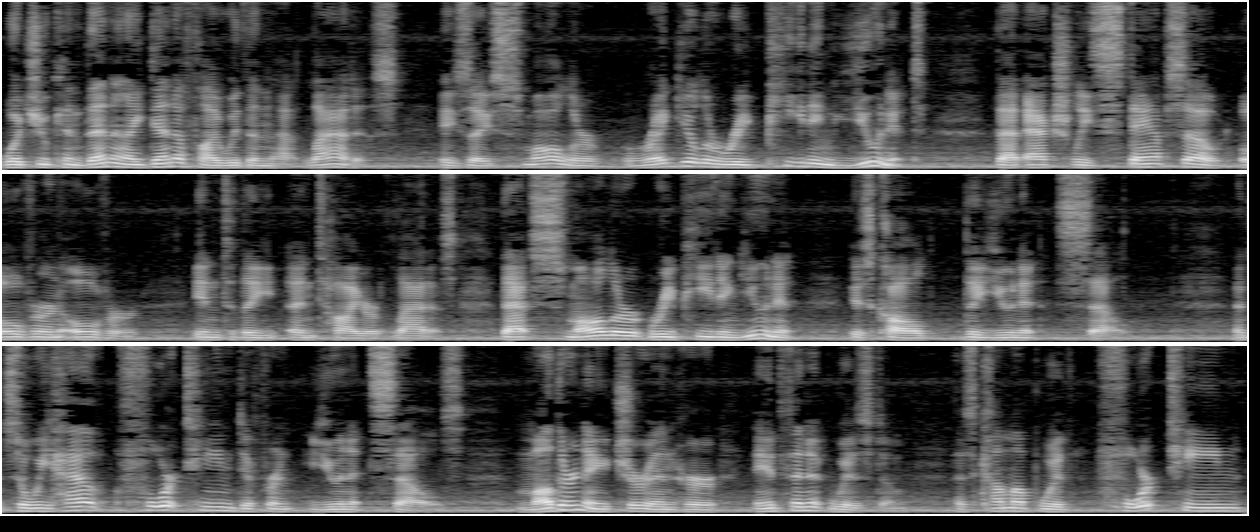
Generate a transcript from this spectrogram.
What you can then identify within that lattice is a smaller, regular repeating unit that actually stamps out over and over into the entire lattice. That smaller repeating unit is called the unit cell. And so we have 14 different unit cells. Mother Nature, in her infinite wisdom, has come up with 14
